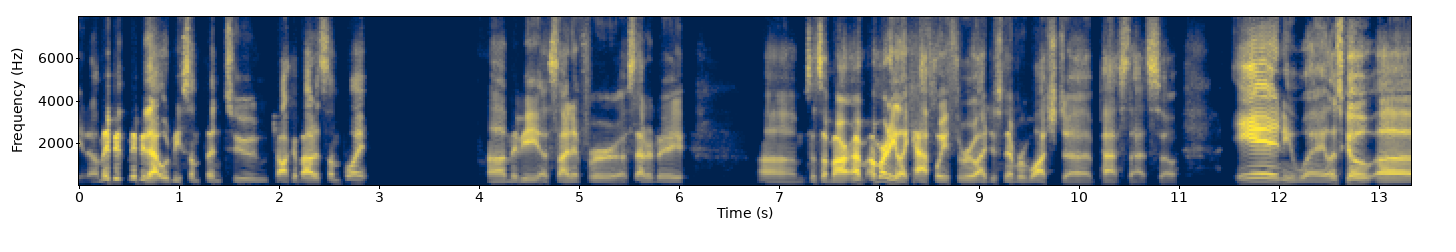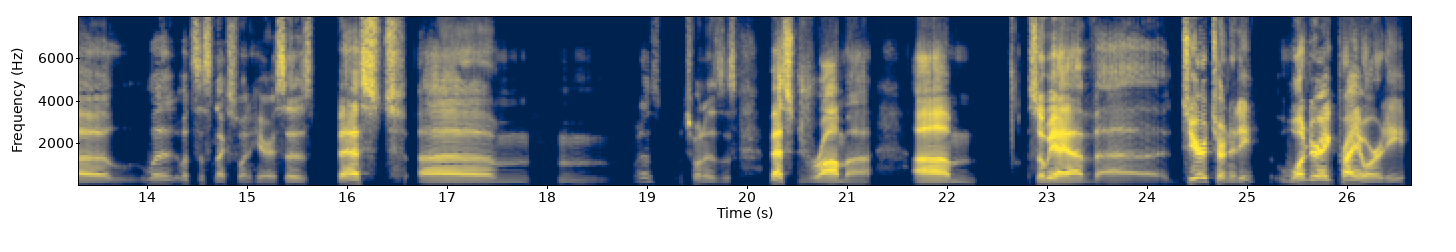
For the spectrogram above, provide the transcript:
you know? Maybe maybe that would be something to talk about at some point. Uh, maybe assign it for a Saturday, um, since I'm I'm I'm already, like, halfway through, I just never watched, uh, past that, so anyway, let's go, uh, what what's this next one here? It says best, um, hmm, what is which one is this? Best drama. Um, so we have, uh, To Your Eternity, Wonder Egg Priority,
